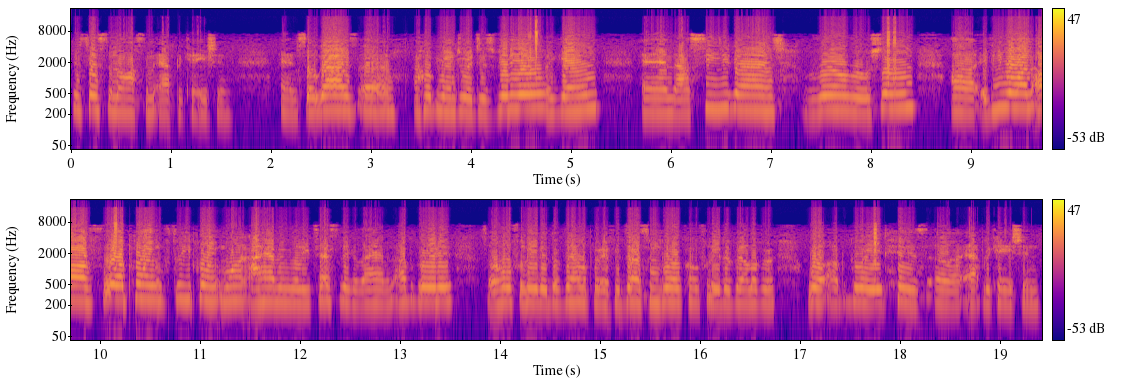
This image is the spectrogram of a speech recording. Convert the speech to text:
it's just an awesome application. And so guys, uh, I hope you enjoyed this video again and I'll see you guys real real soon. Uh, if you on uh, 4.3.1 I haven't really tested it because I haven't upgraded. So hopefully the developer if it doesn't work hopefully the developer will upgrade his uh, application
